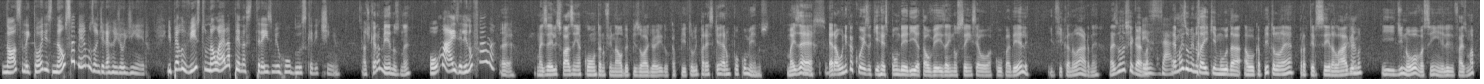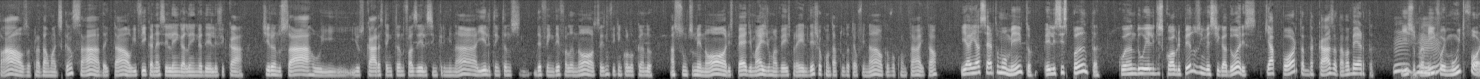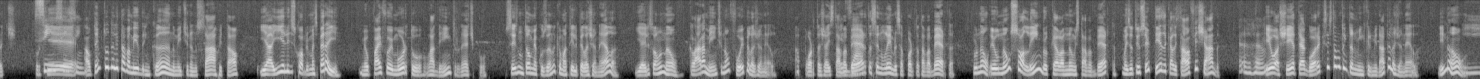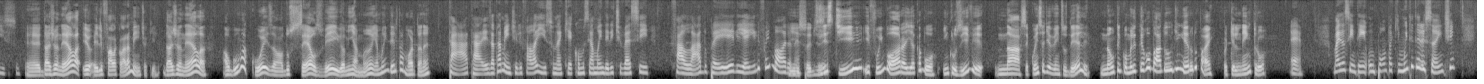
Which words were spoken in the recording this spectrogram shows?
nós leitores, não sabemos onde ele arranjou o dinheiro. E pelo visto, não era apenas 3 mil rublos que ele tinha. Acho que era menos, né? Ou mais, ele não fala. É. Mas aí eles fazem a conta no final do episódio aí, do capítulo, e parece que era um pouco menos. Mas é, Isso. era a única coisa que responderia talvez a inocência ou a culpa dele. E fica no ar, né? Mas vamos chegar lá. Exato. É mais ou menos aí que muda o capítulo, né? Pra terceira lágrima. Uhum. E de novo, assim, ele faz uma pausa para dar uma descansada e tal. E fica nesse lenga-lenga dele ficar tirando sarro e, e, os caras tentando fazer ele se incriminar e ele tentando se defender, falando: Nossa, vocês não fiquem colocando assuntos menores, pede mais de uma vez para ele, deixa eu contar tudo até o final, que eu vou contar e tal. E aí, a certo momento, ele se espanta quando ele descobre pelos investigadores que a porta da casa estava aberta. Uhum. Isso para mim foi muito forte. Porque sim, sim, sim. ao tempo todo ele estava meio brincando, meio tirando sarro e tal. E aí ele descobre, mas peraí, meu pai foi morto lá dentro, né? Tipo, vocês não estão me acusando que eu matei ele pela janela? E aí eles falam, não, claramente não foi pela janela. A porta já estava Exato. aberta, você não lembra se a porta estava aberta? Falou, não, eu não só lembro que ela não estava aberta, mas eu tenho certeza que ela estava fechada. Uhum. Eu achei até agora que vocês estavam tentando me incriminar pela janela. E não. Isso. É, da janela, eu, ele fala claramente aqui. Da janela, alguma coisa ó, dos céus veio, a minha mãe, a mãe dele tá morta, né? Tá, tá, exatamente. Ele fala isso, né? Que é como se a mãe dele tivesse falado para ele e aí ele foi embora, isso, né? Isso, eu desisti e fui embora e acabou. Inclusive, na sequência de eventos dele, não tem como ele ter roubado o dinheiro do pai, porque ele nem entrou. É. Mas assim, tem um ponto aqui muito interessante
